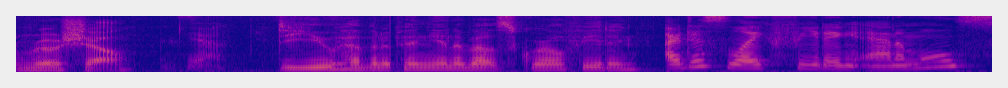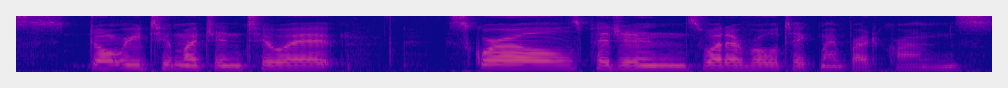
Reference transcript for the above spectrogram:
Rochelle. Yeah. Do you have an opinion about squirrel feeding? I just like feeding animals. Don't read too much into it. Squirrels, pigeons, whatever will take my breadcrumbs.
